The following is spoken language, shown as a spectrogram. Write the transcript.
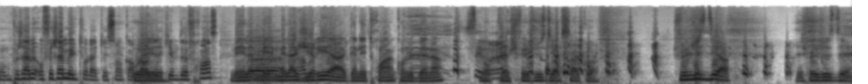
on peut jamais, on fait jamais le tour de la question quand on Oui. parle de l'équipe de France. Mais, Euh, mais, mais un- l'Algérie a gagné 3-1 contre le Bénin. Donc vrai. euh, je fais juste dire ça, quoi. Je veux juste dire. Je veux juste dire.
